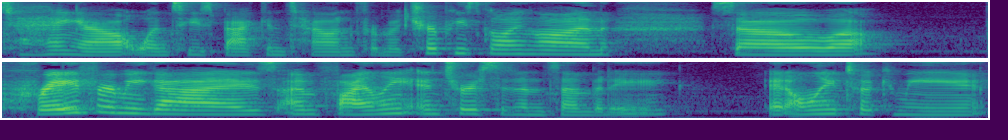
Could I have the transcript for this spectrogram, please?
to hang out once he's back in town from a trip he's going on. So pray for me, guys. I'm finally interested in somebody. It only took me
